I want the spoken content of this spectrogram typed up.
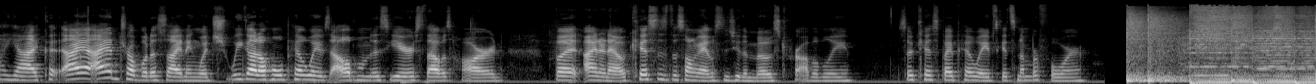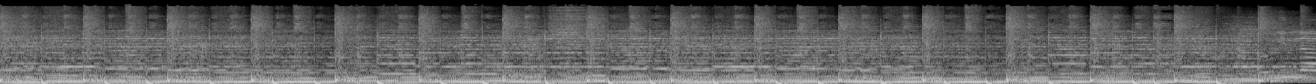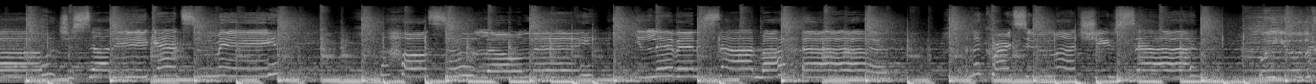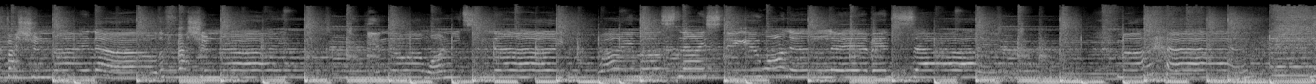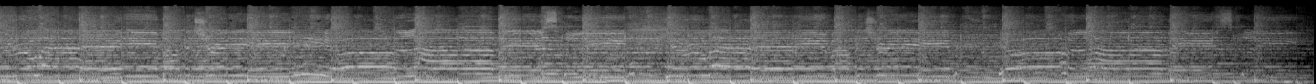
Yeah, I could. I I had trouble deciding which. We got a whole Pale Waves album this year, so that was hard. But I don't know. Kiss is the song I listen to the most, probably. So Kiss by Pale Waves gets number four.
